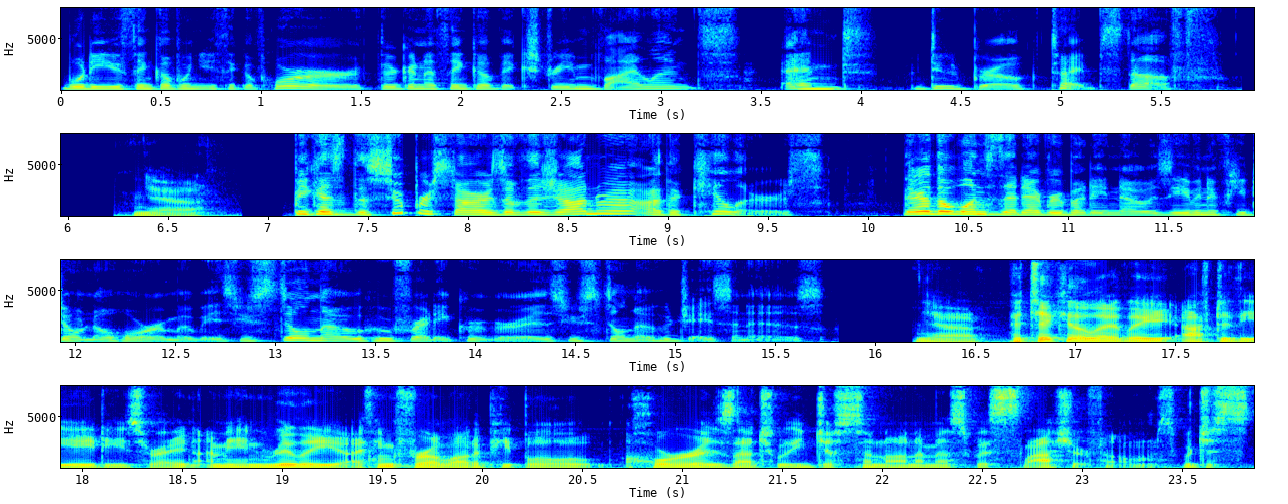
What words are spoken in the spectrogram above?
what do you think of when you think of horror? They're going to think of extreme violence and dude bro type stuff. Yeah. Because the superstars of the genre are the killers. They're the ones that everybody knows, even if you don't know horror movies. You still know who Freddy Krueger is. You still know who Jason is. Yeah, particularly after the 80s, right? I mean, really, I think for a lot of people, horror is actually just synonymous with slasher films, which is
